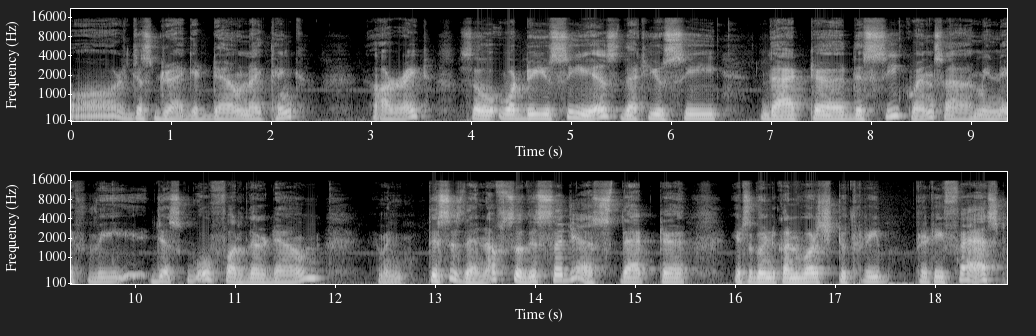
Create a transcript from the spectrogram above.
or just drag it down I think. All right. So what do you see is that you see that uh, this sequence uh, I mean if we just go further down I mean this is enough. So this suggests that uh, it's going to converge to 3 pretty fast.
